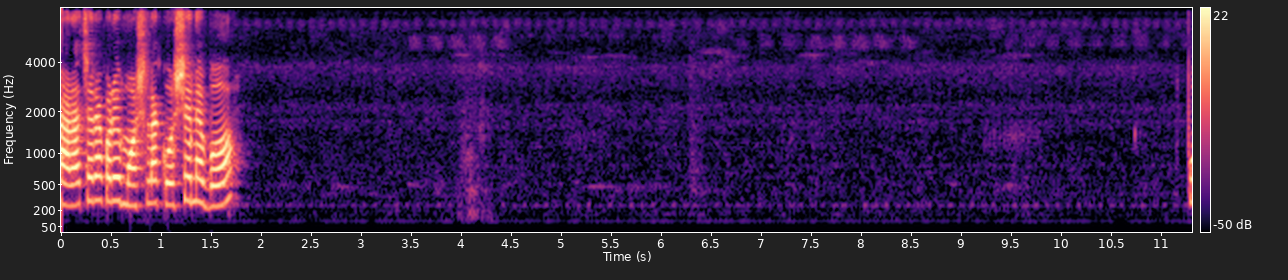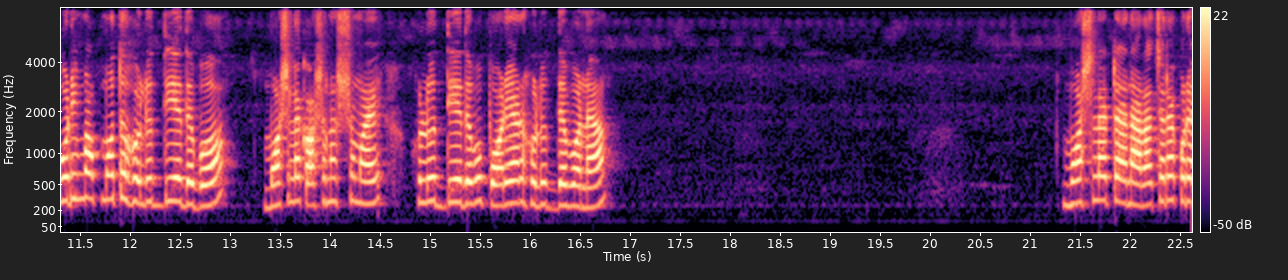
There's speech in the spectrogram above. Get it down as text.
নাড়াচাড়া করে মশলা কষে নেব। পরিমাপ মতো হলুদ দিয়ে দেব। মশলা কষানোর সময় হলুদ দিয়ে দেব, পরে আর হলুদ দেব না। মশলাটা নাড়াচাড়া করে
